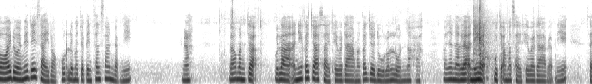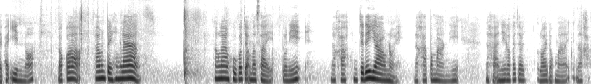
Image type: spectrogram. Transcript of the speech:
ร้อยโดยไม่ได้ใส่ดอกพุธเลยมันจะเป็นสั้นๆแบบนี้นะแล้วมันจะเวลาอันนี้ก็จะใส่เทวดามันก็จะดูล้นๆนะคะ เพราะฉะนั้นแล้วอันนี้ครูจะเอามาใส่เทวดาแบบนี้ ใส่พระอินทร์เนาะแล้วก็ถ้ามันเป็นข้างล่าง ข้างล่างครูก็จะเอามาใส่ตัวนี้นะคะ มันจะได้ยาวหน่อยนะคะ ประมาณนี้นะคะ อันนี้เราก็จะร้อยดอกไม้นะคะ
